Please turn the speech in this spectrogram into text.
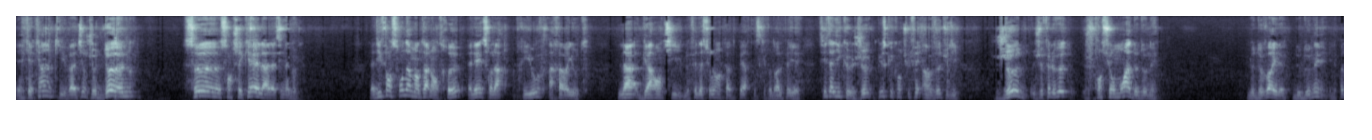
Il y a quelqu'un qui va dire, je donne ce 100 shekels à la synagogue. La différence fondamentale entre eux, elle est sur la triouf acharayut, la garantie, le fait d'assurer en cas de perte, est-ce qu'il faudra le payer? Si tu as dit que je, puisque quand tu fais un vœu, tu dis, je, fais le vœu, je prends sur moi de donner. Le devoir, il est de donner. Il est pas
